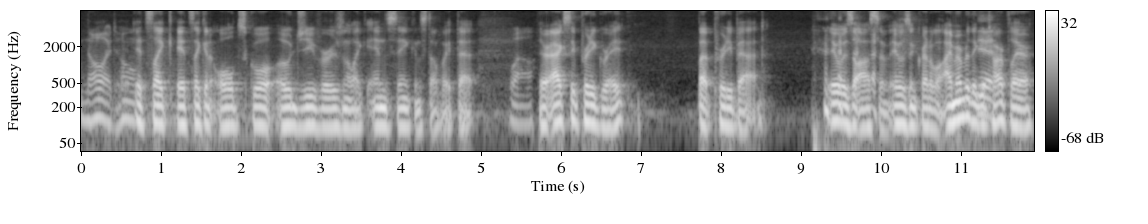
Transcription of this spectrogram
No, I don't. It's like it's like an old school OG version of like NSYNC and stuff like that. wow. They're actually pretty great, but pretty bad. It was awesome. It was incredible. I remember the Yeah. guitar player.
